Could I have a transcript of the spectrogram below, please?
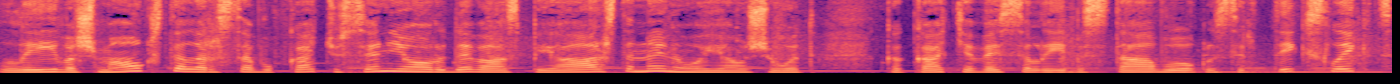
Līva Šmaukstele ar savu kaķu senioru devās pie ārsta, nenojaušot, ka kaķa veselības stāvoklis ir tik slikts,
